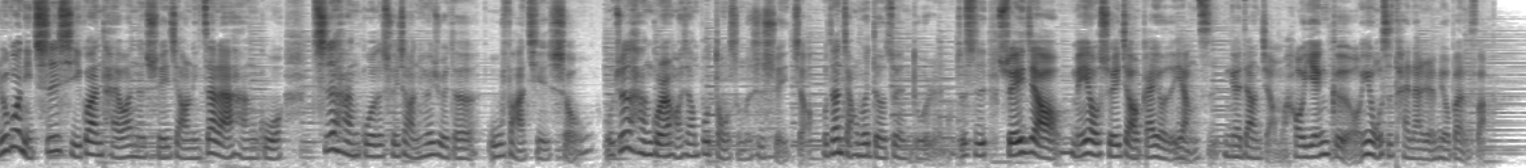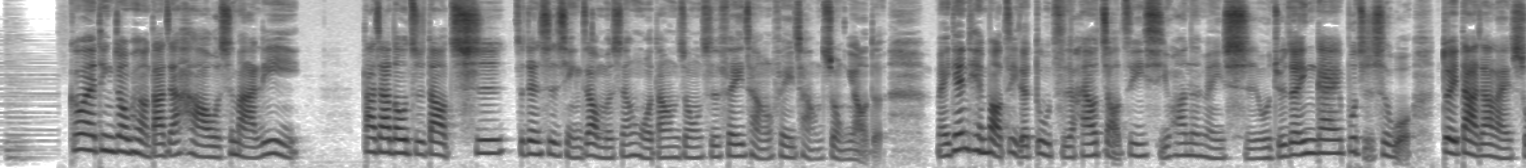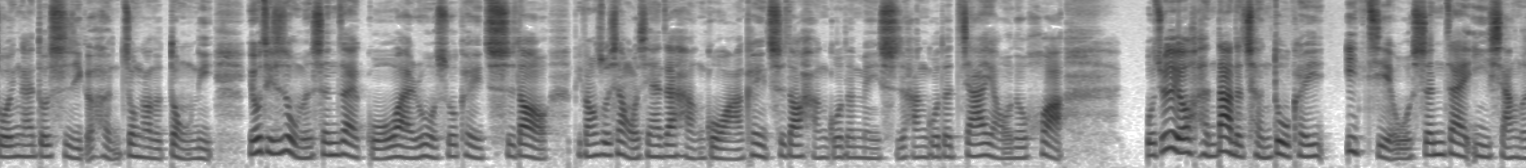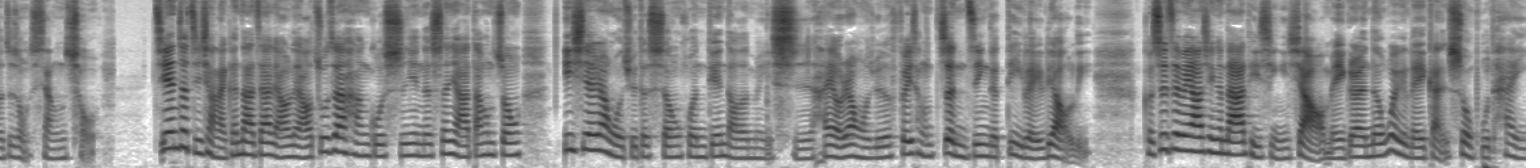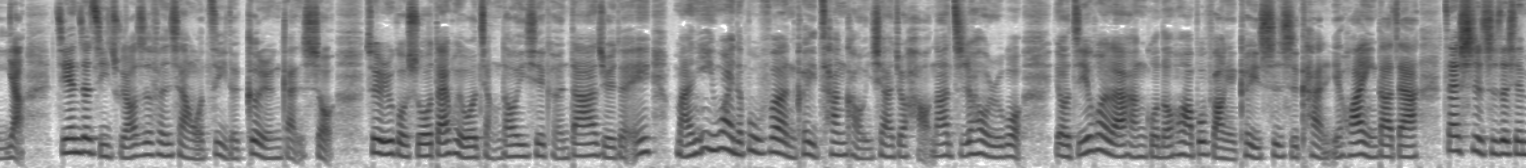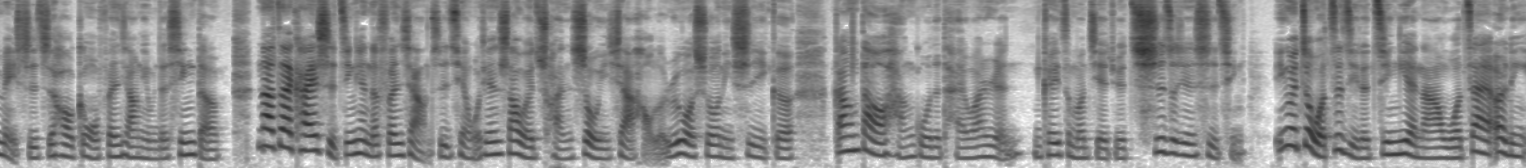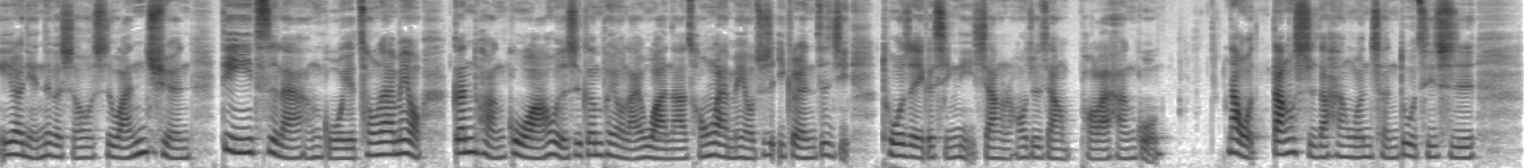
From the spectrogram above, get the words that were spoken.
如果你吃习惯台湾的水饺，你再来韩国吃韩国的水饺，你会觉得无法接受。我觉得韩国人好像不懂什么是水饺。我这样讲会不会得罪很多人？就是水饺没有水饺该有的样子，应该这样讲吗？好严格哦，因为我是台南人，没有办法。各位听众朋友，大家好，我是玛丽。大家都知道，吃这件事情在我们生活当中是非常非常重要的。每天填饱自己的肚子，还要找自己喜欢的美食，我觉得应该不只是我，对大家来说，应该都是一个很重要的动力。尤其是我们身在国外，如果说可以吃到，比方说像我现在在韩国啊，可以吃到韩国的美食、韩国的佳肴的话，我觉得有很大的程度可以一解我身在异乡的这种乡愁。今天这集想来跟大家聊聊住在韩国十年的生涯当中。一些让我觉得神魂颠倒的美食，还有让我觉得非常震惊的地雷料理。可是这边要先跟大家提醒一下哦，每个人的味蕾感受不太一样。今天这集主要是分享我自己的个人感受，所以如果说待会我讲到一些可能大家觉得诶蛮意外的部分，可以参考一下就好。那之后如果有机会来韩国的话，不妨也可以试试看。也欢迎大家在试吃这些美食之后，跟我分享你们的心得。那在开始今天的分享之前，我先稍微传授一下好了。如果说你是一个刚到韩国的台湾人，你可以怎么解决吃这件事情？因为就我自己的经验啊，我在二零一二年那个时候是完全第一次来韩国，也从来没有跟团过啊，或者是跟朋友来玩啊，从来没有，就是一个人自己拖着一个行李箱，然后就这样跑来韩国。那我当时的韩文程度其实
